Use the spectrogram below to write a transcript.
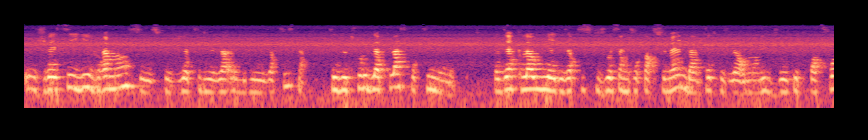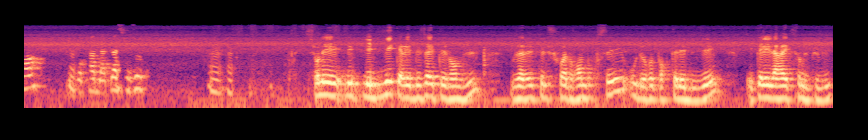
je vais essayer vraiment, c'est ce que je dis à tous les, artistes, c'est de trouver de la place pour tout le monde. C'est-à-dire que là où il y a des artistes qui jouaient 5 jours par semaine, ben, peut-être que je vais leur demander de jouer que 3 fois pour faire de la place aux autres. Sur les, les billets qui avaient déjà été vendus, vous avez fait le choix de rembourser ou de reporter les billets? Et quelle est la réaction du public?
